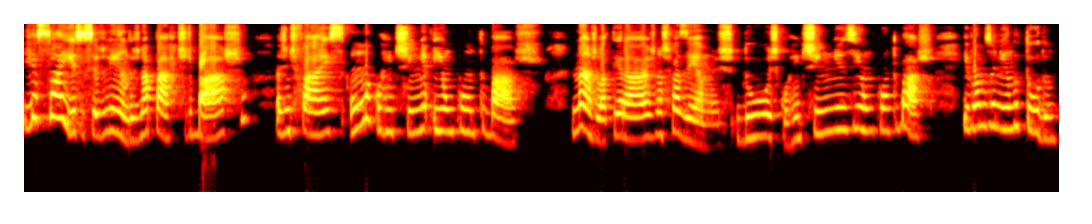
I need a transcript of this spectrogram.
E é só isso, seus lindos. Na parte de baixo, a gente faz uma correntinha e um ponto baixo. Nas laterais, nós fazemos duas correntinhas e um ponto baixo. E vamos unindo tudo.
